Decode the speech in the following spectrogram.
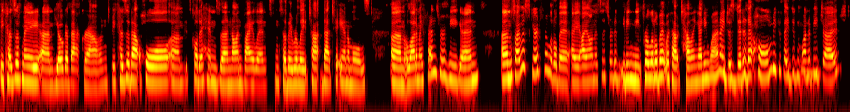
because of my um, yoga background, because of that whole, um, it's called ahimsa, nonviolence. And so they relate to, that to animals. Um, a lot of my friends were vegan. Um, so I was scared for a little bit. I, I honestly started eating meat for a little bit without telling anyone. I just did it at home because I didn't want to be judged.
